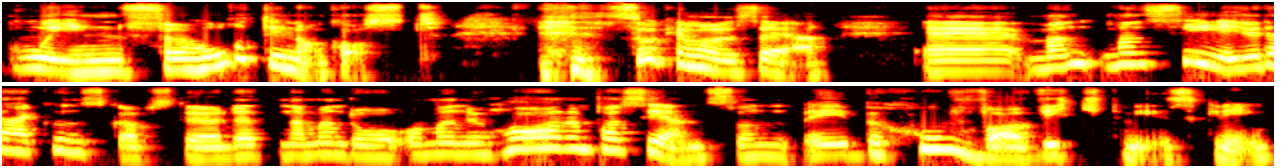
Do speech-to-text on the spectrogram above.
gå in för hårt i någon kost. Så kan man väl säga. Eh, man, man ser ju det här kunskapsstödet när man då, om man nu har en patient som är i behov av viktminskning.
